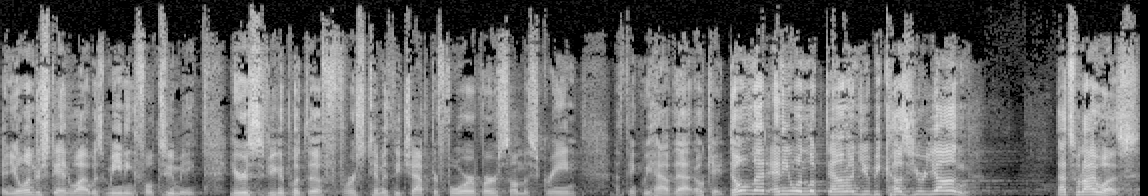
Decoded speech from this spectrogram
and you'll understand why it was meaningful to me. Here's if you can put the First Timothy chapter 4 verse on the screen. I think we have that. Okay, don't let anyone look down on you because you're young. That's what I was.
